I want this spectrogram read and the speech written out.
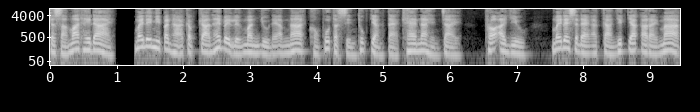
จะสามารถให้ได้ ไม่ได้มีปัญหากับการให้ใบเหลืองมันอยู่ในอำนาจของผู้ตัดสินทุกอย่างแต่แค่น่าเห็นใจ เพราะอายุไม่ได้แสดงอาการยึกยักอะไรมาก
